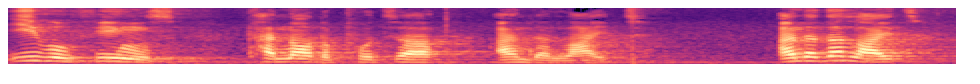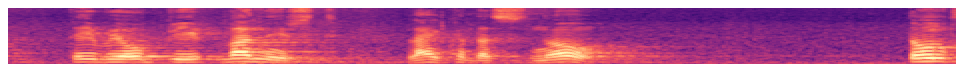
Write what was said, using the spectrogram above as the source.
Evil things cannot put uh, under light. Under the light, they will be vanished like the snow. Don't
